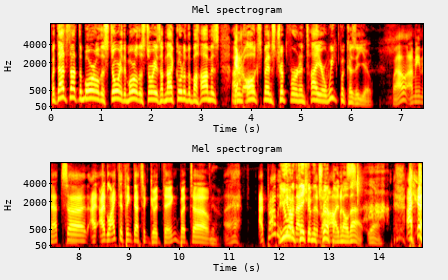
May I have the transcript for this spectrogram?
But that's not the moral of the story. The moral of the story is I'm not going to the Bahamas on yeah. an all expense trip for an entire week because of you. Well, I mean, that's, uh, I, would like to think that's a good thing, but um, yeah. Eh, I probably you would have taken the trip. I know that. Yeah. I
